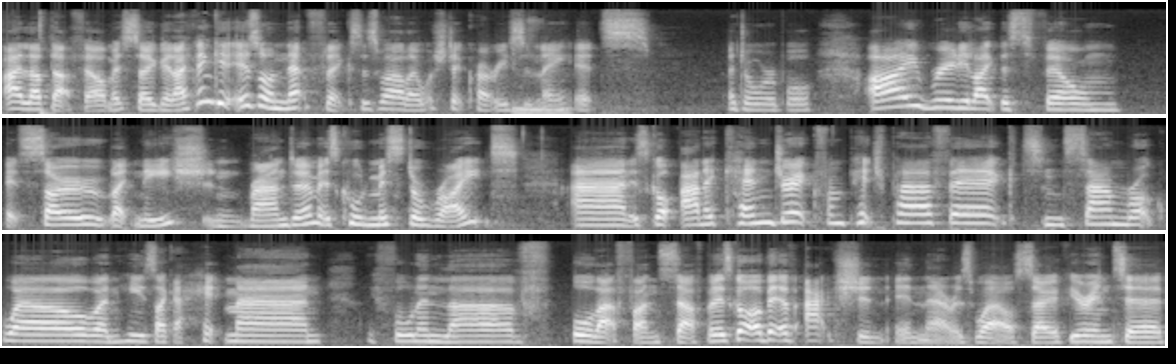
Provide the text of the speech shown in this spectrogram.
I love that film. It's so good. I think it is on Netflix as well. I watched it quite recently. Mm. It's adorable. I really like this film. It's so like niche and random. It's called Mr. Right. And it's got Anna Kendrick from Pitch Perfect and Sam Rockwell, and he's like a hitman. They fall in love, all that fun stuff. But it's got a bit of action in there as well. So if you're into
